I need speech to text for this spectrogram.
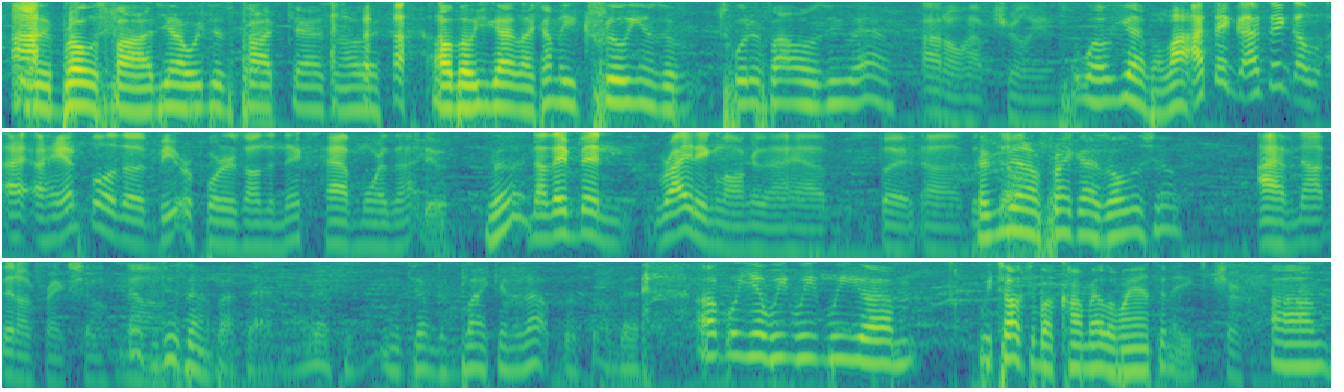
really Bros Pod. You know, we did podcast and all that. Although you got like how many trillions of Twitter followers do you have? I don't have trillions. Well, you have a lot. I think I think a, a handful of the beat reporters on the Knicks have more than I do. really? Now they've been writing longer than I have, but, uh, but have still, you been on Frank Isola's show? I have not been on Frank's show. We have to do something about that, man. We have to you know, tell him to blacken it up or something. uh, well, yeah, we we we um we talked about Carmelo Anthony. Sure. Um,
